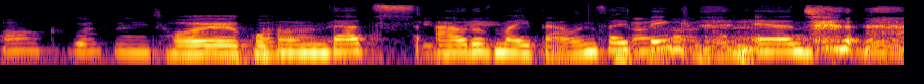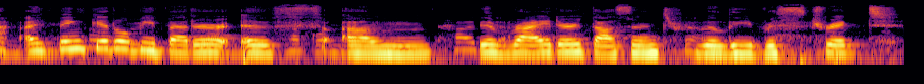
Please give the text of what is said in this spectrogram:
Um, that's out of my bounds, I think. And I think it'll be better if um, the writer doesn't really restrict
